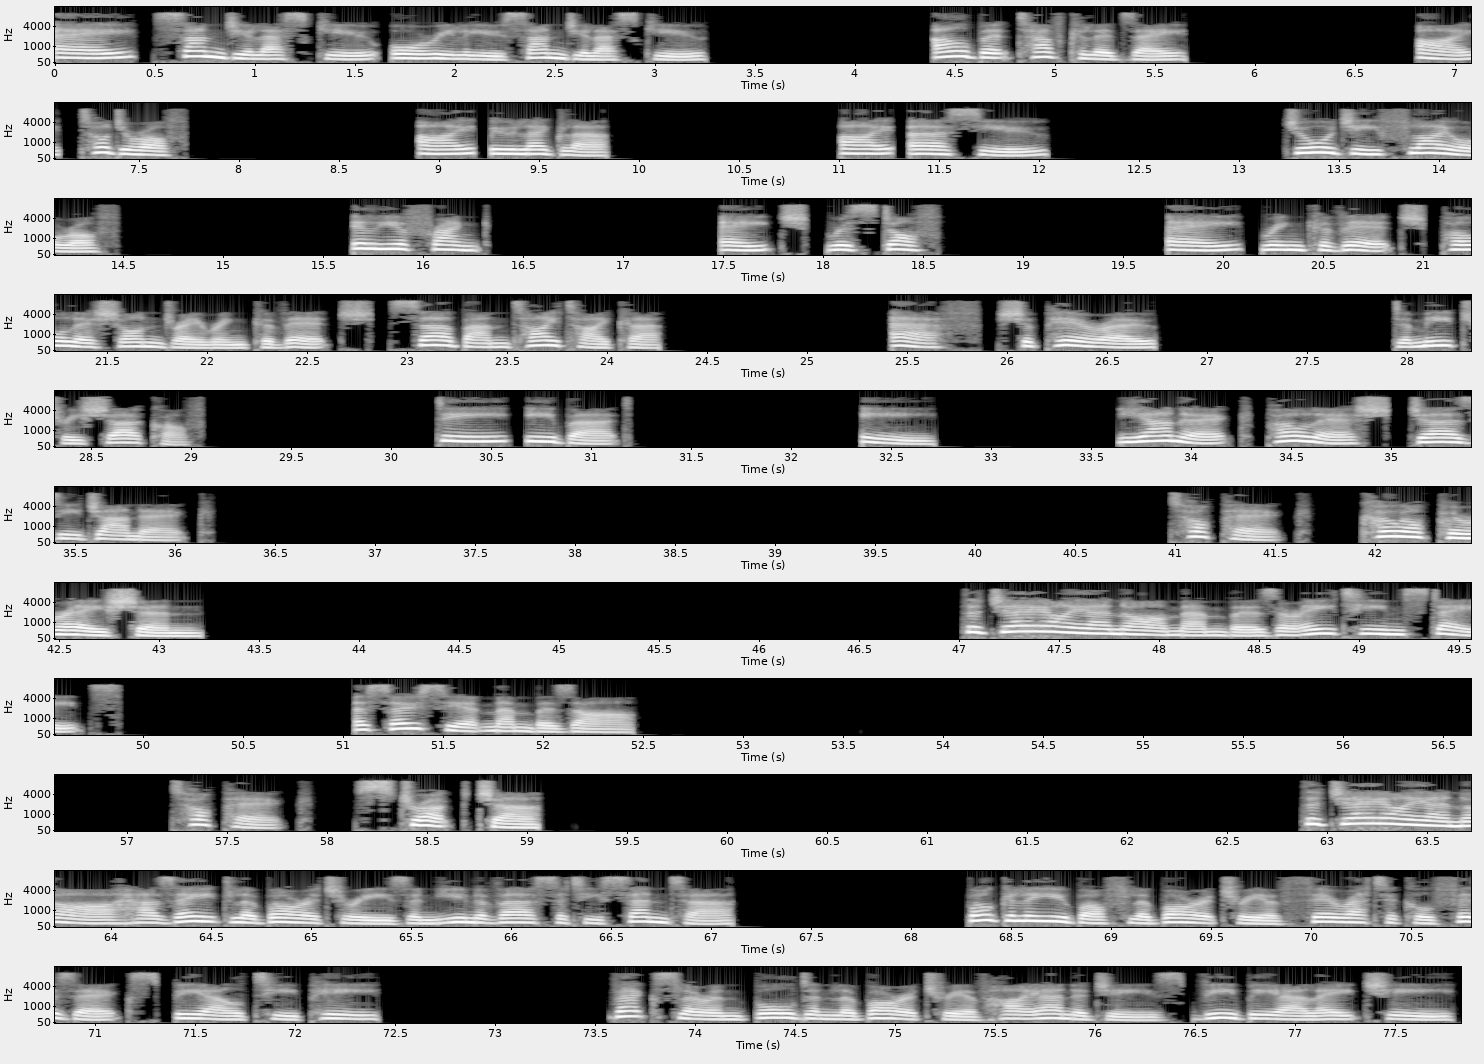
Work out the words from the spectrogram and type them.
A. Sandulescu Aureliu Sandulescu Albert Tavkhelidze I. Todorov I. Ulegla I. Ursu Georgy Flyorov Ilya Frank H. Rostov A. Rinkovich Polish Andrei Rinkovich, Serban Tytyka F. Shapiro Dmitry Shirkov D. Ebert E. Janik Polish, Jerzy Janik Topic: Cooperation The JINR members are 18 states. Associate members are Topic: Structure The JINR has eight laboratories and university center. Bogolyubov Laboratory of Theoretical Physics BLTP Veksler and Baldin Laboratory of High Energies VBLHE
